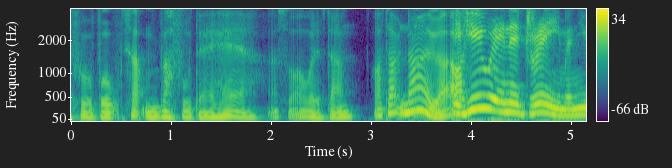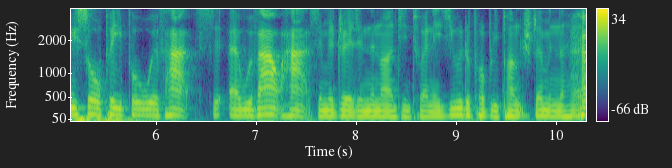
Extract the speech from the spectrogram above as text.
people have walked up and ruffled their hair. That's what I would have done. I don't know. I, If you were in a dream and you saw people with hats, uh, without hats in Madrid in the 1920s, you would have probably punched them in the head.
